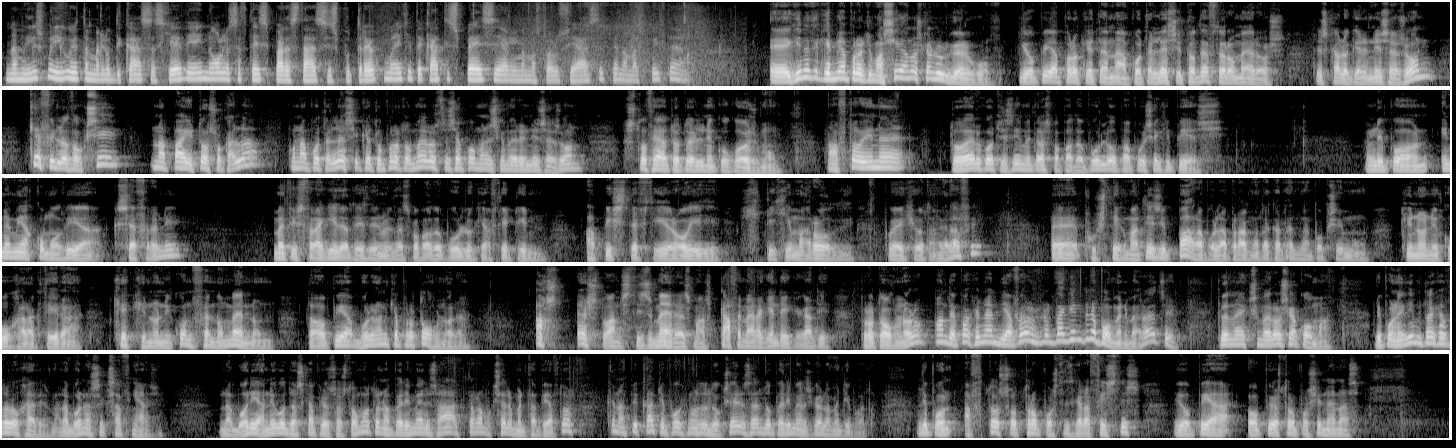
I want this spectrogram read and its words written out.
Να μιλήσουμε λίγο για τα μελλοντικά σας σχέδια. Είναι όλες αυτές οι παραστάσεις που τρέχουμε. Έχετε κάτι special να μας παρουσιάσετε, να μας πείτε; Ε, γίνεται και μια προετοιμασία ενός καινούργιου έργου, η οποία πρόκειται να αποτελέσει το δεύτερο μέρος της καλοκαιρινής σεζόν και φιλοδοξεί να πάει τόσο καλά που να αποτελέσει και το πρώτο μέρος της επόμενης χειμερινής σεζόν στο θέατρο του ελληνικού κόσμου. Αυτό είναι το έργο της Δήμητρας Παπαδοπούλου, ο παππούς έχει πίεση. Λοιπόν, είναι μια κομμωδία ξέφρενη, με τη σφραγίδα της Δήμητρας Παπαδοπούλου και αυτή την απίστευτη ροή στοιχημαρόδη που έχει όταν γράφει, ε, που στιγματίζει πάρα πολλά πράγματα κατά την άποψή μου κοινωνικού χαρακτήρα και κοινωνικών φαινομένων, τα οποία μπορεί να είναι και πρωτόγνωρα. Ας, έστω αν στις μέρες μας κάθε μέρα γίνεται και κάτι πρωτόγνωρο, πάντα υπάρχει ένα ενδιαφέρον θα γίνει την επόμενη μέρα, έτσι, που δεν έχει ξημερώσει ακόμα. Λοιπόν, η Δήμητρα έχει αυτό το χάρισμα, να μπορεί να σε ξαφνιάζει να μπορεί ανοίγοντας κάποιος το στόμα του να περιμένεις, Α, τώρα που ξέρουμε τι θα πει αυτός, και να πει κάτι που όχι μόνο δεν το ξέρεις, δεν το περίμενε κιόλα με τίποτα. Λοιπόν, αυτός ο τρόπος της γραφής της, ο οποίος τρόπος είναι ένας,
